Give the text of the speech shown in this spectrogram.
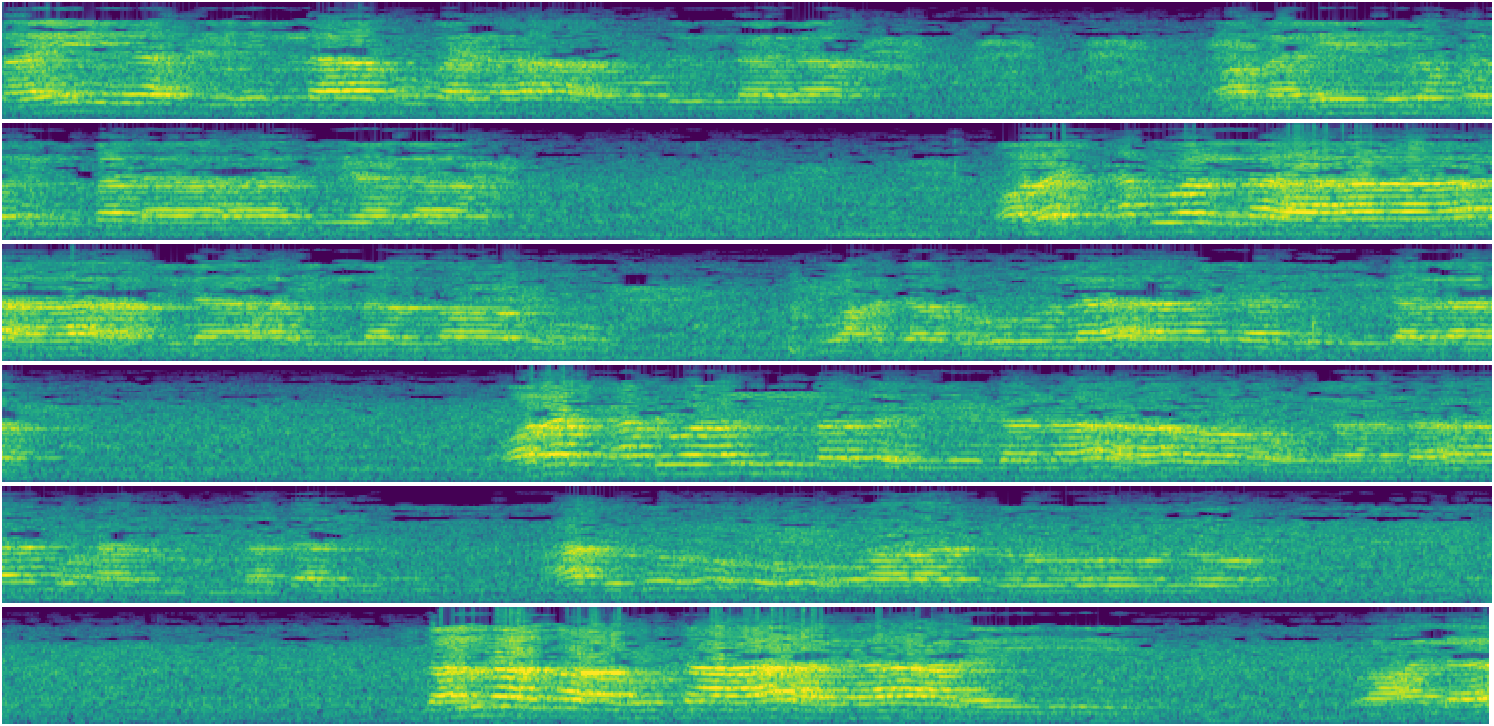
من يهده الله فلا مضل له ومن يضلل فلا له ونشهد أن لا إله إلا الله وحده لا شريك له. ونشهد أن سيدنا محمدا عبده ورسوله. صلى الله تعالى عليه وعلى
